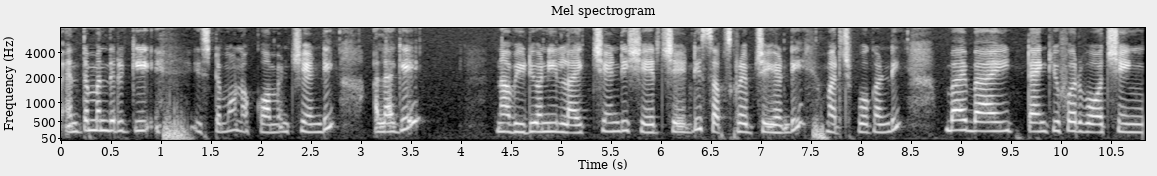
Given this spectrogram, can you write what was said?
ఎంతమందికి ఇష్టమో నాకు కామెంట్ చేయండి. అలాగే నా వీడియోని లైక్ చేయండి షేర్ చేయండి సబ్స్క్రైబ్ చేయండి. మర్చిపోకండి. Bye bye thank you for watching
